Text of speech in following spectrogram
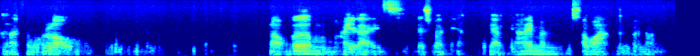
อ่าสมมติเรา เราเพิ่มไฮไลท์ในส่วนเนี้ยอยากจะให้มันสว่างขึ้นมาหน่อย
